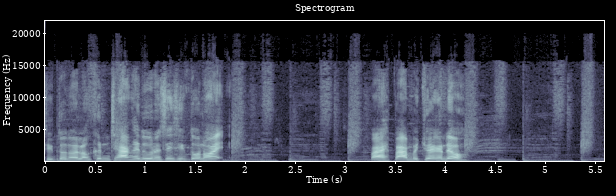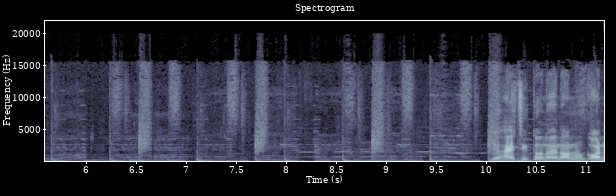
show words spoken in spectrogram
สิงโตน้อยลองขึ้นช้างให้ดูหน่อยสิสิงโตน้อย ไปปามไปช่วยกันเร็ว เดี๋ยวให้สิงโตน้อยนอนลงก่อน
